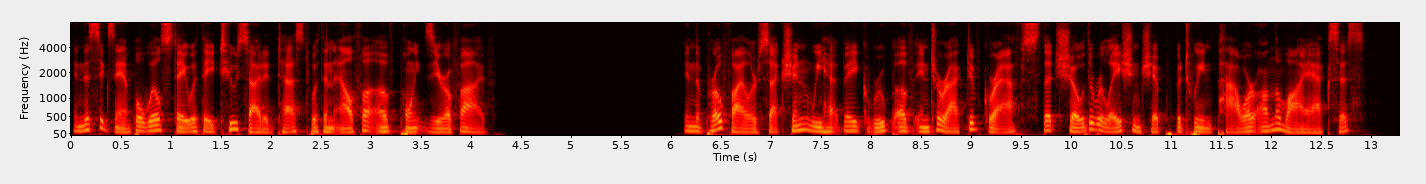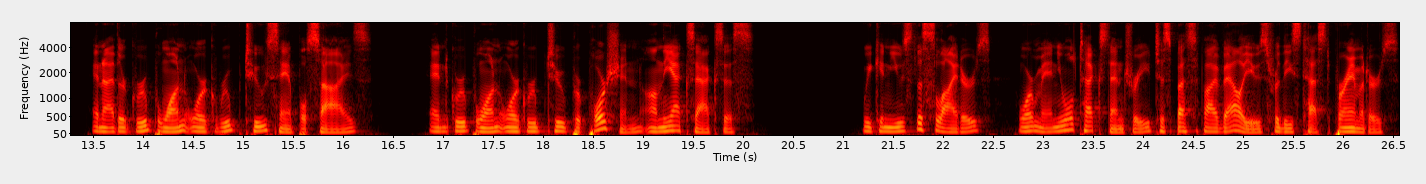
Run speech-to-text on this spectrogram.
In this example, we'll stay with a two-sided test with an alpha of 0.05. In the Profiler section, we have a group of interactive graphs that show the relationship between power on the y-axis and either group 1 or group 2 sample size, and group 1 or group 2 proportion on the x-axis we can use the sliders or manual text entry to specify values for these test parameters.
